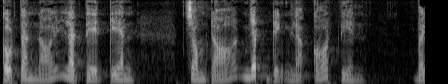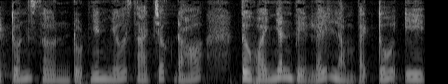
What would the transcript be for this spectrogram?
Cậu ta nói là thẻ đen. Trong đó nhất định là có tiền. Bạch Tuấn Sơn đột nhiên nhớ ra trước đó, từ hoài nhân vì lấy lòng Bạch Tố Y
